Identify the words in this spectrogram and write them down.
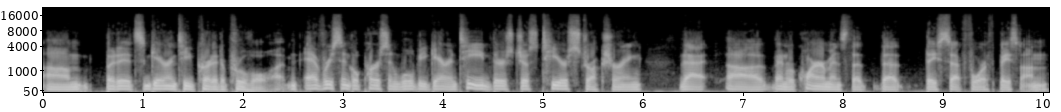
Um, but it's guaranteed credit approval. Um, Every single person will be guaranteed. There's just tier structuring that uh, and requirements that that they set forth based on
